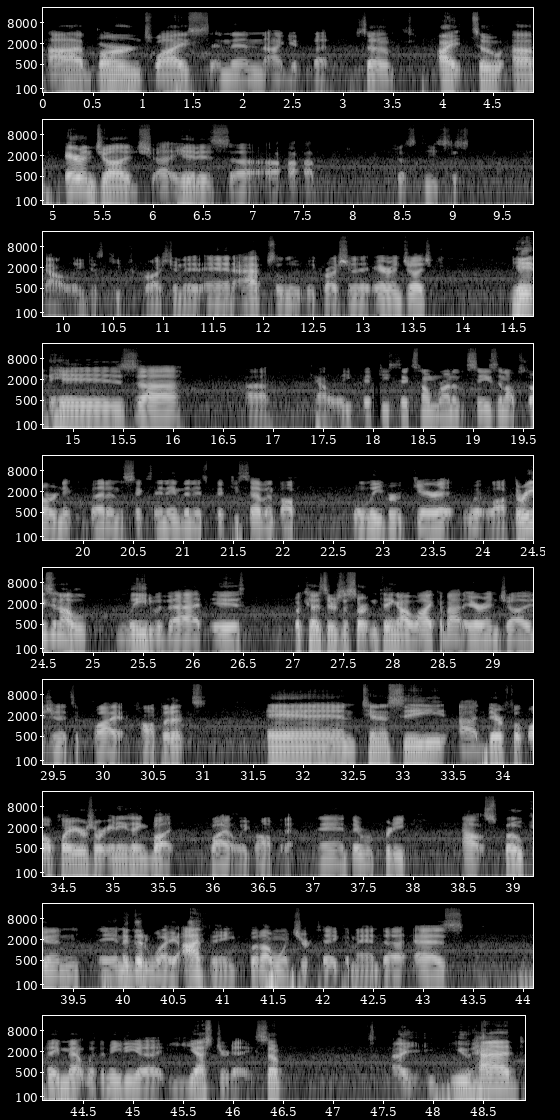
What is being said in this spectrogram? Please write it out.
I burn twice and then I get better. So, all right. So uh, Aaron Judge uh, hit his uh, uh, uh, uh just he's just golly just keeps crushing it and absolutely crushing it. Aaron Judge hit his uh, uh, golly, 56 home run of the season off starter Nick Pivetta in the sixth inning. Then his 57th off reliever Garrett Whitlock. The reason I lead with that is because there's a certain thing I like about Aaron Judge, and it's a quiet confidence. And Tennessee, uh, their football players are anything but quietly confident, and they were pretty outspoken in a good way, I think. But I want your take, Amanda, as they met with the media yesterday. So uh, you had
